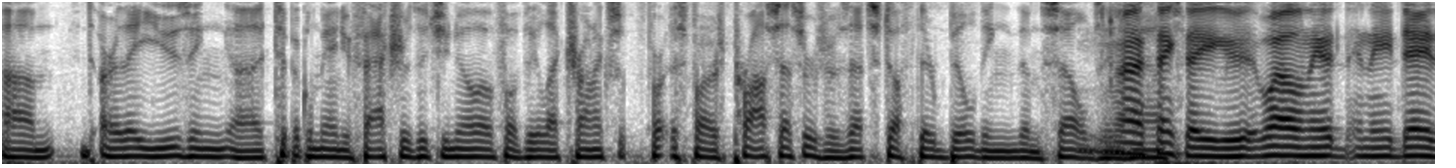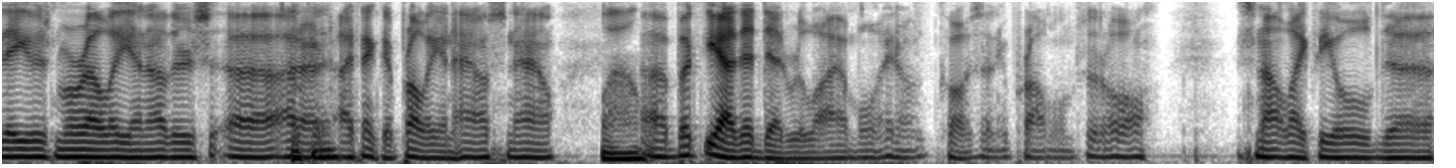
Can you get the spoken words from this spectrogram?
um, are they using uh, typical manufacturers that you know of of the electronics for, as far as processors, or is that stuff they're building themselves? I think they well in the in the day they used Marelli and others. Uh, I don't. I think they're probably in house now. Wow. Uh, but yeah, they're dead reliable. They don't cause any problems at all. It's not like the old uh,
